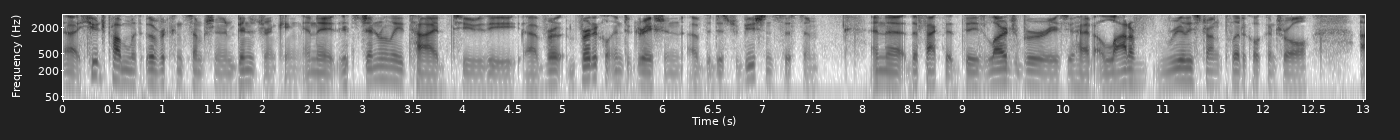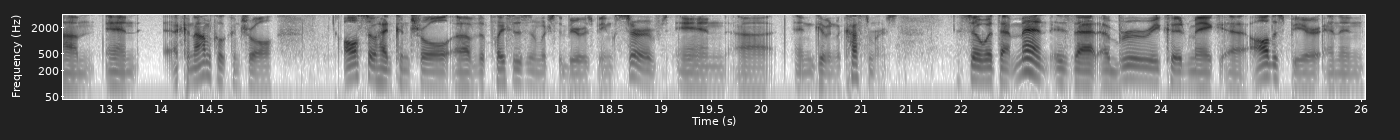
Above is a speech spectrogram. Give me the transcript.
uh, huge problem with overconsumption and binge drinking, and they, it's generally tied to the uh, ver- vertical integration of the distribution system, and the the fact that these large breweries who had a lot of really strong political control um, and economical control also had control of the places in which the beer was being served and uh, and given to customers. So what that meant is that a brewery could make uh, all this beer and then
